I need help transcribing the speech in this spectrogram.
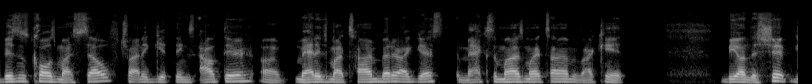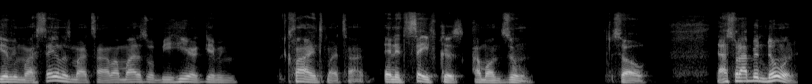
business calls myself, trying to get things out there, uh manage my time better, I guess, maximize my time if I can't be on the ship giving my sailors my time, I might as well be here giving clients my time. And it's safe because I'm on Zoom. So that's what I've been doing,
